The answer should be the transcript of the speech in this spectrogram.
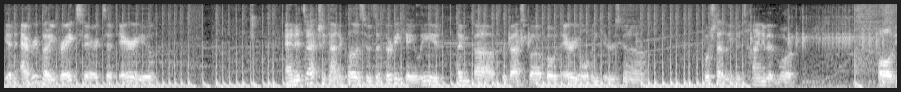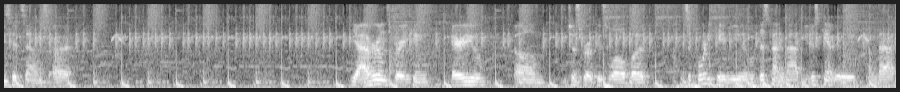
Again, everybody breaks there except Aeryu. And it's actually kind of close. It was a 30k lead um, uh, for Vespa, but with holding here, is going to push that lead a tiny bit more. Oh, these hit sounds. Alright. Yeah, everyone's breaking. Aeryu um, just broke as well, but it's a 40k lead, and with this kind of map, you just can't really come back.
